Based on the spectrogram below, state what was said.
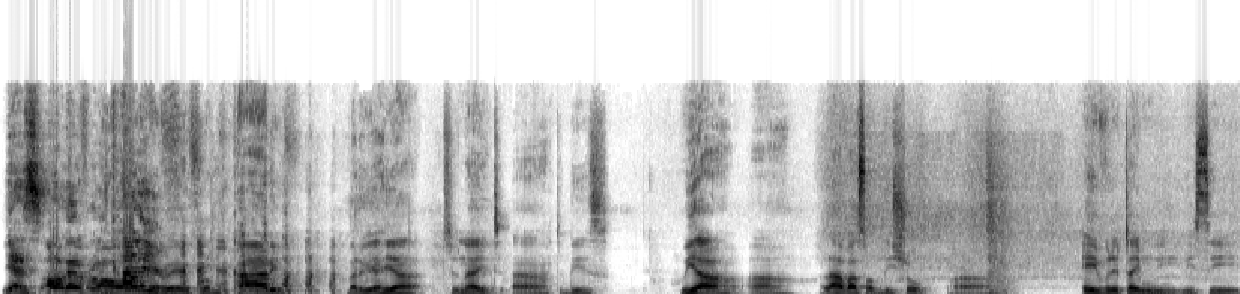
yes all the way from all Cali. the way from Cardiff. but we are here tonight uh, to this. We are uh, lovers of this show. Uh, every time we, we see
